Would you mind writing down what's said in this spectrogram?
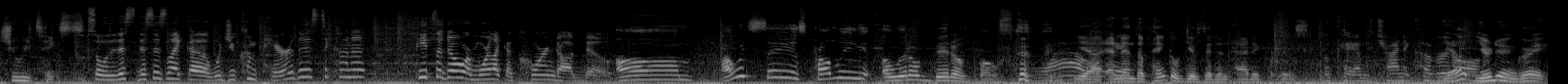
chewy taste. so this this is like a. Would you compare this to kind of pizza dough or more like a corn dog dough? Um, I would say it's probably a little bit of both. Wow, yeah, okay. and then the panko gives it an added crisp. Okay, I'm trying to cover it Yep, you're doing great.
